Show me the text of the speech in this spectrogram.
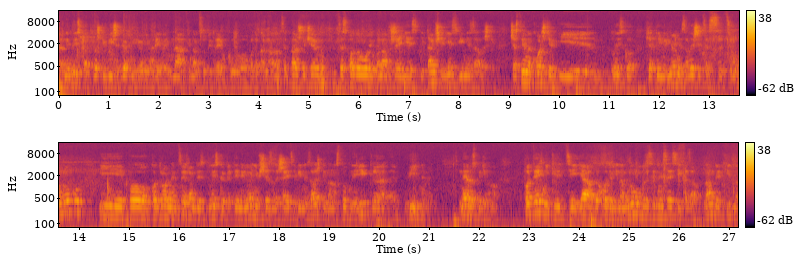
е, не близько, а трошки більше 3 мільйонів гривень на фінансову підтримку водоканалу. Це в першу чергу, це складовою, вона вже є, і там ще є вільні залишки. Частина коштів і близько 5 мільйонів залишиться з цього року. І по контрольним цифрам десь близько 5 мільйонів ще залишається вільних залишків на наступний рік е, вільними. Не розподілимо. По техніці я виходив і на минулому засіданні сесії казав, нам необхідно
